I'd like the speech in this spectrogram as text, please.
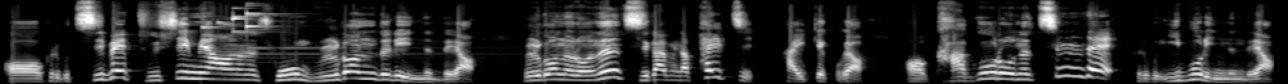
어, 그리고 집에 두시면 좋은 물건들이 있는데요. 물건으로는 지갑이나 팔찌가 있겠고요. 어, 가구로는 침대, 그리고 이불이 있는데요.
